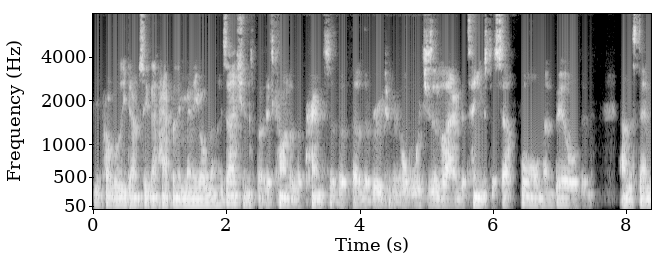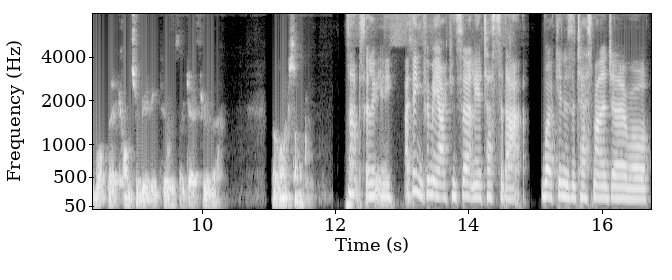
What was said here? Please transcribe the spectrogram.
you probably don't see that happen in many organisations, but it's kind of the premise at the, at the root of it all, which is in allowing the teams to self-form and build and understand what they're contributing to as they go through the, the life cycle. Absolutely. I think for me, I can certainly attest to that. Working as a test manager or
